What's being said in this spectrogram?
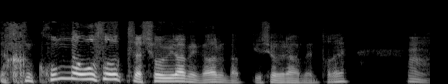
こんなオーソドックスな醤油ラーメンがあるんだっていう醤油ラーメンとね。い。うん。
